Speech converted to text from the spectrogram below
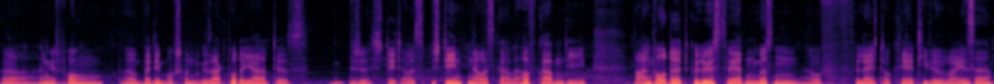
äh, angesprochen, äh, bei dem auch schon gesagt wurde, ja, das besteht aus bestehenden Ausgabe, Aufgaben, die beantwortet, gelöst werden müssen, auf vielleicht auch kreative Weise.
